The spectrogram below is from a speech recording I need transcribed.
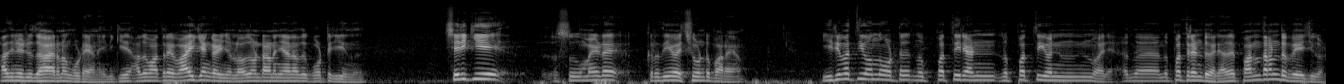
അതിനൊരു ഉദാഹരണം കൂടെയാണ്. എനിക്ക് അത് മാത്രമേ വായിക്കാൻ കഴിഞ്ഞുള്ളൂ. അതുകൊണ്ടാണ് ഞാനത് കോട്ട് ചെയ്യുന്നത്. ശരിക്ക് സുമയുടെ കൃതിയെ വെച്ചുകൊണ്ട് പറയാം. ഇരുപത്തിയൊന്ന് തൊട്ട് മുപ്പത്തി രണ്ട് മുപ്പത്തി ഒന്ന് വരെ മുപ്പത്തിരണ്ട് വരെ അതായത് പന്ത്രണ്ട് പേജുകൾ.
